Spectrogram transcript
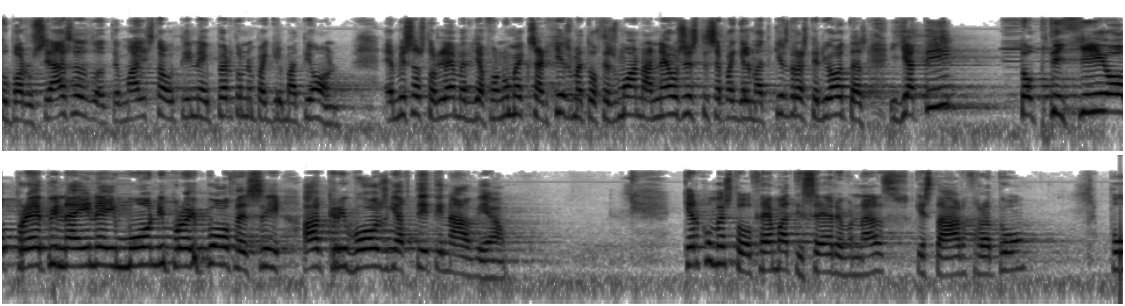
Το παρουσιάσατε μάλιστα ότι είναι υπέρ των επαγγελματιών. Εμείς σας το λέμε, διαφωνούμε εξ αρχής με το θεσμό ανανέωσης της επαγγελματικής δραστηριότητας. Γιατί το πτυχίο πρέπει να είναι η μόνη προϋπόθεση ακριβώς για αυτή την άδεια. Και έρχομαι στο θέμα της έρευνας και στα άρθρα του, που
